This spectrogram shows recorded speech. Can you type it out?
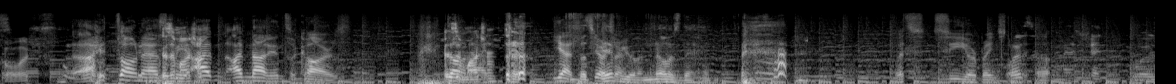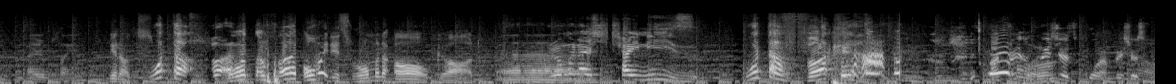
course. Like, I don't ask Is me. I'm I'm not into cars. Is Don't it my ask. turn? Yes, But it's your turn. everyone knows that. Let's see your brainstorm. What's Uh, question what are you playing? you know this. What the fuck? what the fuck? Oh wait, it's Roman. Oh god. Uh, Romanized Chinese. What the fuck? it I'm pretty, I'm pretty sure it's four. I'm pretty sure it's four.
